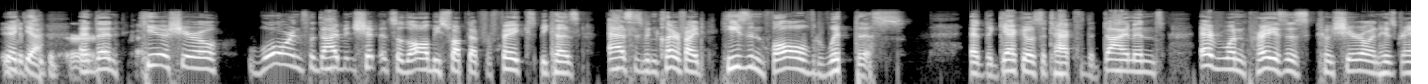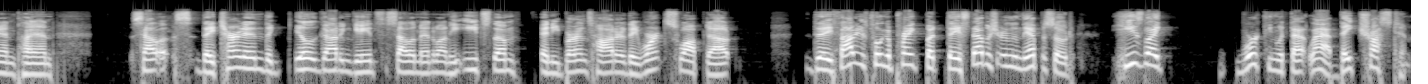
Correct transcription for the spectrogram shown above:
It yeah, gets yeah. stupider. And then Okay. Kiyoshiro warns the diamond shipment so they'll all be swapped out for fakes because, as has been clarified, he's involved with this. And the geckos attack for the diamond. Everyone praises Koshiro and his grand plan. Sal- they turn in the ill-gotten gains to Salamandamon. He eats them, and he burns hotter. They weren't swapped out. They thought he was pulling a prank, but they established early in the episode he's like working with that lab. They trust him.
